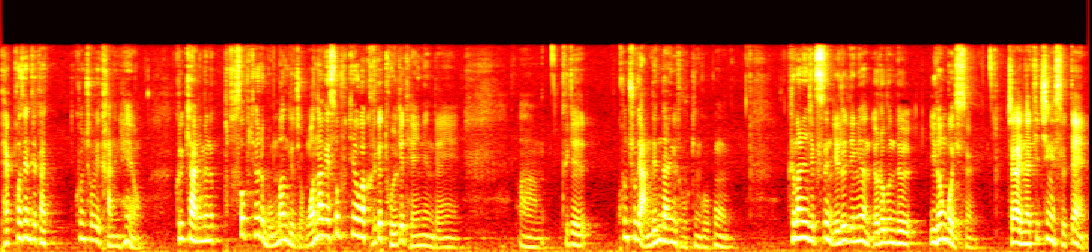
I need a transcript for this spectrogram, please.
100%다 컨트롤이 가능해요 그렇게 아니면 소프트웨어를 못 만들죠. 워낙에 소프트웨어가 그렇게 돌게 돼 있는데 아, 그게 컨트롤이 안 된다는 게 더 웃긴 거고 그 말인즉슨 예를 들면 여러분들 이런 거 있어요. 제가 옛날 teaching했을 때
